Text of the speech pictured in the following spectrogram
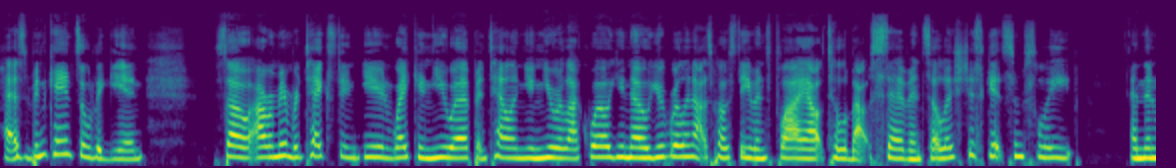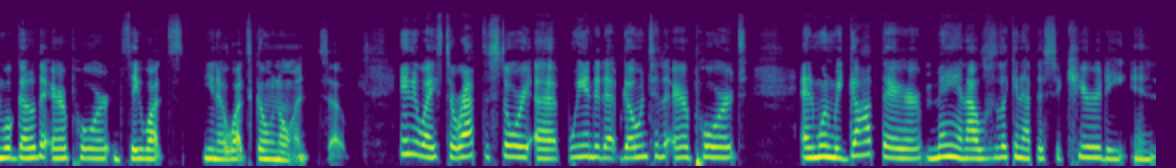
has been canceled again. So i remember texting you and waking you up and telling you and you were like well you know you're really not supposed to even fly out till about seven so let's just get some sleep and then we'll go to the airport and see what's you know what's going on. So anyways to wrap the story up we ended up going to the airport and when we got there man i was looking at the security and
